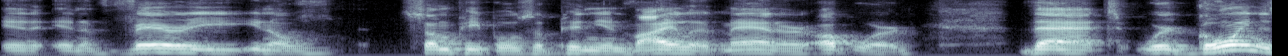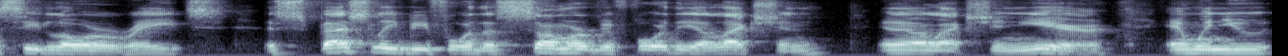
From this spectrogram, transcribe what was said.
in, in a very, you know, some people's opinion, violent manner upward, that we're going to see lower rates, especially before the summer, before the election, in an election year and when you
